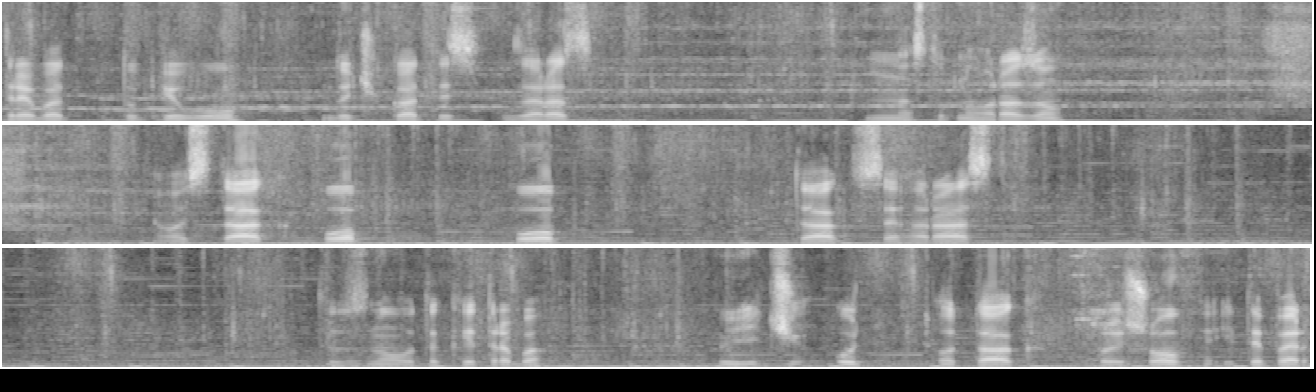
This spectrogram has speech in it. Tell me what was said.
Треба ту пілу дочекатись. Зараз. Наступного разу. Ось так. Хоп. Хоп. Так, все гаразд. Тут знову таки треба. Отак. Пройшов. І тепер.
